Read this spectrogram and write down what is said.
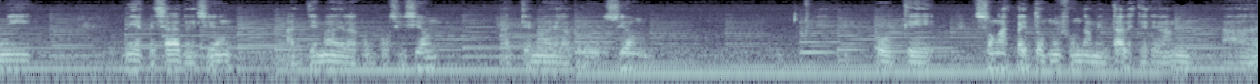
muy, muy especial atención al tema de la composición, al tema de la producción, porque son aspectos muy fundamentales que te van a,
